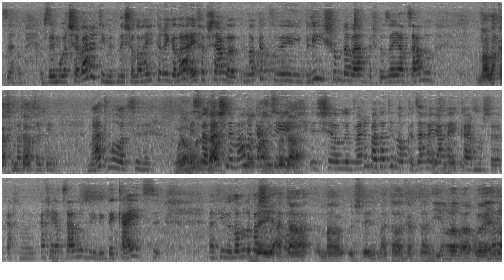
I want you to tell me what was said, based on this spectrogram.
זהו. וזה מאוד שבר אותי, מפני שלא הייתי רגילה, איך אפשר לתינוקת בלי שום דבר, בשביל זה יצאנו מה לקחת איתך? מעט מאוד, וואו, מזוודה אתה- שלמה לא, לקחתי. של דברים בת התינוקת, זה היה. העיקר מה שלקחנו, ככה יצאנו ב- בקיץ, אפילו לא מלבשים ואתה, מר אולשטיין, מה אתה לקחת? אני רואה, לא, אני לא,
